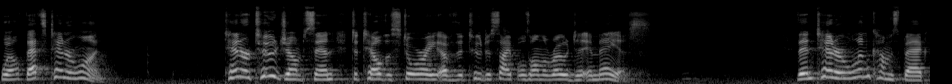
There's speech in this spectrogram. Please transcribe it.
Well, that's tenor one. Tenor two jumps in to tell the story of the two disciples on the road to Emmaus. Then tenor one comes back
